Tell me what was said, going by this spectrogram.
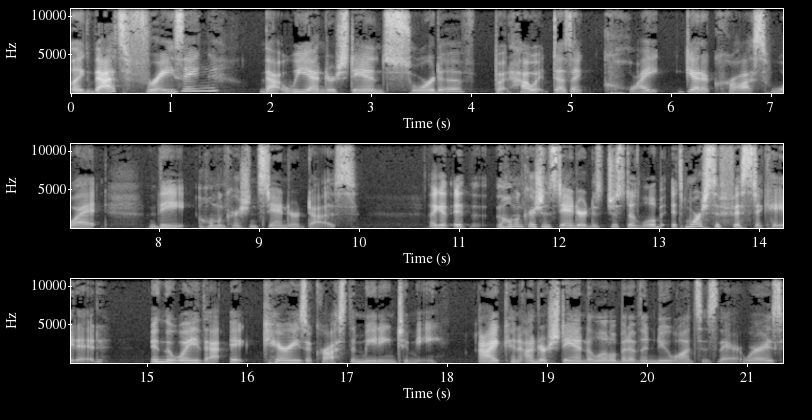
like that's phrasing that we understand sort of, but how it doesn't quite get across what the Holman Christian Standard does. Like it, it, the Holman Christian Standard is just a little bit. It's more sophisticated in the way that it carries across the meaning to me. I can understand a little bit of the nuances there. Whereas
